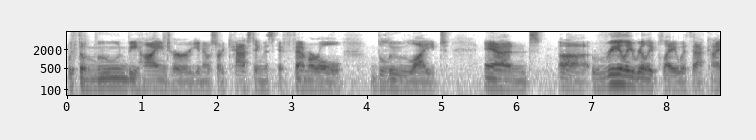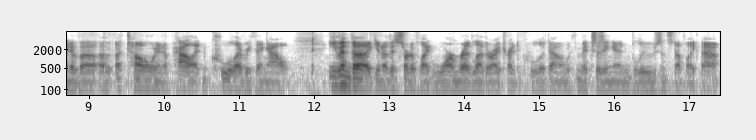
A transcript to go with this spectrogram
with the moon behind her, you know, sort of casting this ephemeral blue light and uh, really, really play with that kind of a, a, a, tone and a palette and cool everything out. Even the, you know, this sort of like warm red leather, I tried to cool it down with mixing in blues and stuff like that.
